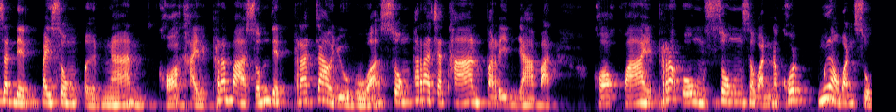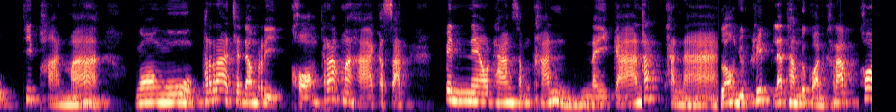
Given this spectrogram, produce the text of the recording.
เสด็จไปทรงเปิดงาน ขอไข่พระบาทสมเด็จพระเจ้าอยู่หัว ทรงพระราชทานปริญญาบัตรขอควายพระองค์ทรงสวรรคตเมื่อวันศุกร์ที่ผ่านมา งองู พระราชดำริของพระมหากษัตริย์ เป็นแนวทางสำคัญในการพัฒนา ลองหยุดคลิปและทำดูก่อนครับ ข้อ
